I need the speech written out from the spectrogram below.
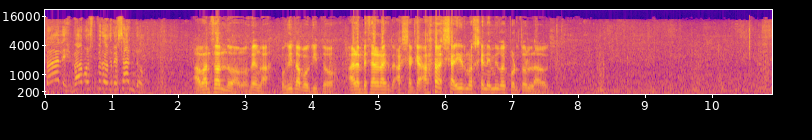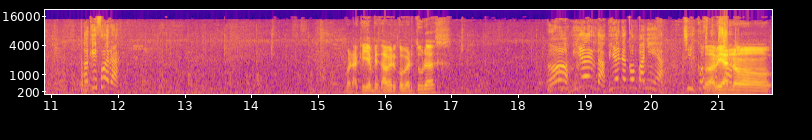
Vale, vamos progresando. Avanzando vamos, venga, poquito a poquito. Ahora empezarán a, a salirnos enemigos por todos lados. Aquí fuera. Bueno, aquí ya empieza a haber coberturas. ¡Oh, mierda! ¡Viene compañía! Chicos, Todavía no,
